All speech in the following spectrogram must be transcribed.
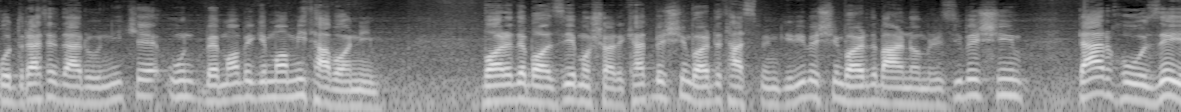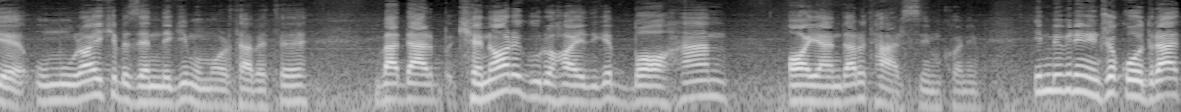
قدرت درونی که اون به ما بگه ما می‌توانیم وارد بازی مشارکت بشیم وارد تصمیم گیری بشیم وارد برنامه ریزی بشیم. در حوزه امورایی که به زندگیمون مرتبطه و در کنار گروه های دیگه با هم آینده رو ترسیم کنیم. این می‌بینین اینجا قدرت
